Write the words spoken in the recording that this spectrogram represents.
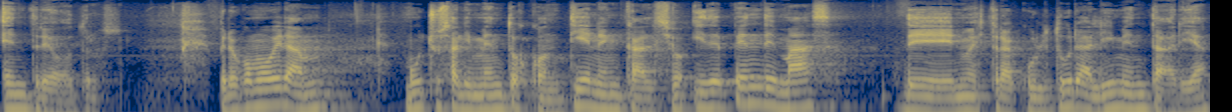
entre otros. Pero como verán, muchos alimentos contienen calcio y depende más de nuestra cultura alimentaria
